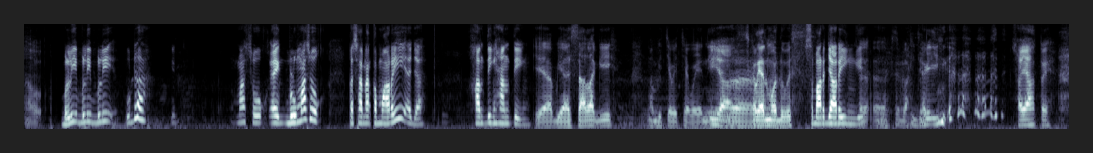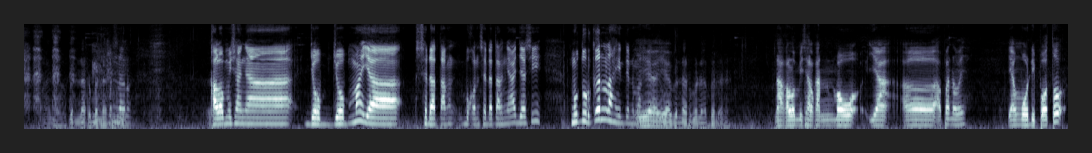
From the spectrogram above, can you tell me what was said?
Oh. beli beli beli udah masuk eh belum masuk ke sana kemari aja hunting hunting Ya biasa lagi ngambil cewek-cewek nih. Iya. Sekalian modus. sebar jaring gitu Eh, eh, sebar jaring. saya teh Waduh, bener bener. bener sih. Kalau misalnya job-job mah ya sedatang bukan sedatangnya aja sih nuturkan lah intinya mah Iya gitu. iya benar benar benar. Nah kalau misalkan mau ya eh, apa namanya, yang mau dipoto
